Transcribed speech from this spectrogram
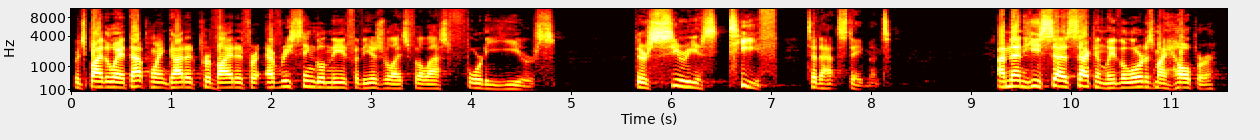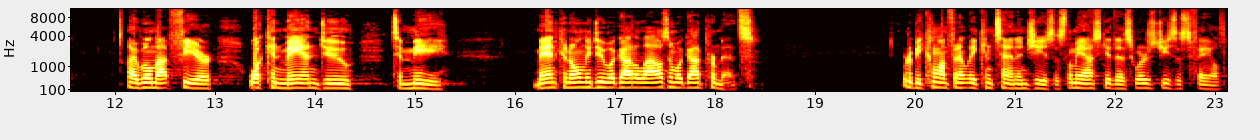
which, by the way, at that point, God had provided for every single need for the Israelites for the last 40 years. There's serious teeth to that statement. And then he says, secondly, the Lord is my helper. I will not fear. What can man do to me? Man can only do what God allows and what God permits. We're to be confidently content in Jesus. Let me ask you this where has Jesus failed?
